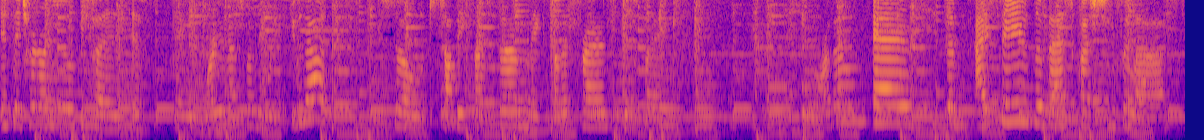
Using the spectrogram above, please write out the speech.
If they turn on you, because if they were your best friend, they wouldn't do that. So stop being friends with them, make other friends, and just like ignore them. And the I saved the best question for last.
